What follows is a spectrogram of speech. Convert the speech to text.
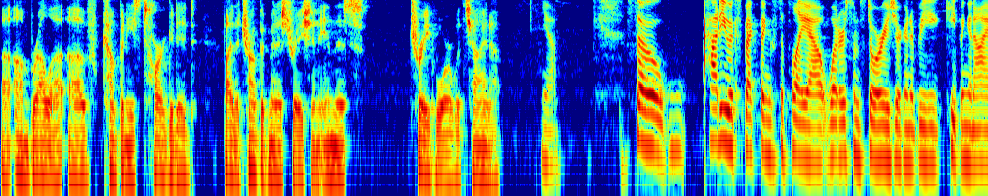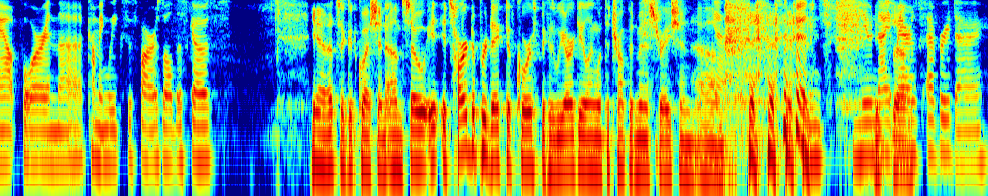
uh, umbrella of companies targeted by the Trump administration in this trade war with China. Yeah. So how do you expect things to play out? What are some stories you're going to be keeping an eye out for in the coming weeks as far as all this goes? Yeah, that's a good question. Um, so it, it's hard to predict, of course, because we are dealing with the Trump administration. Um, New nightmares uh, every day.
